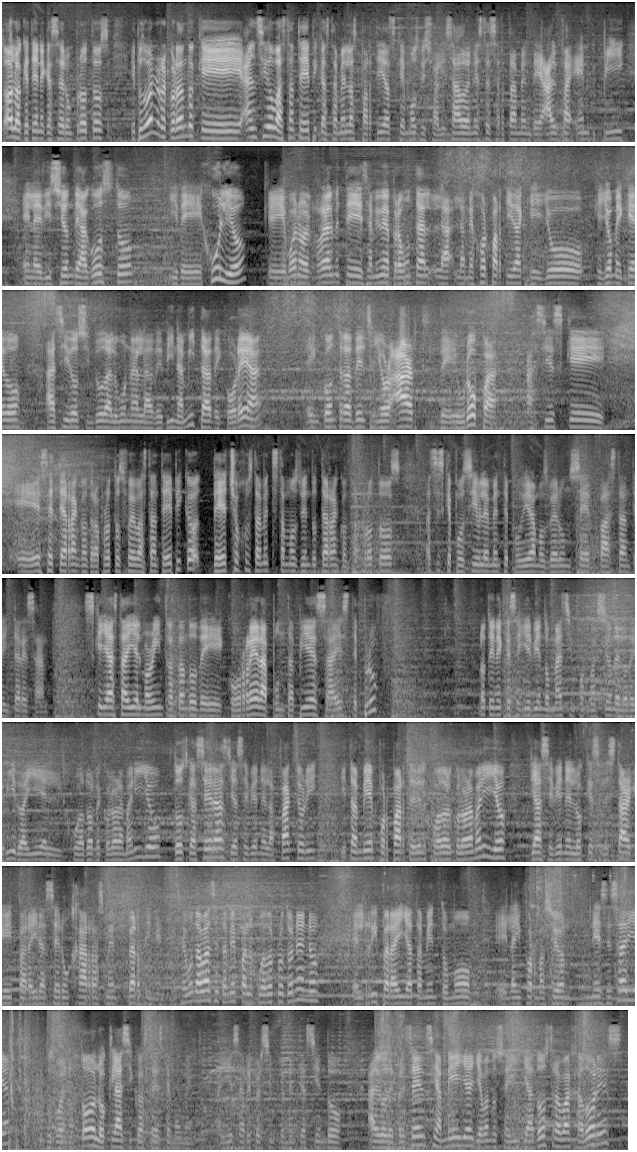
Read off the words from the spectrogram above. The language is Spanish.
Todo lo que tiene que hacer un Protoss. Y pues bueno, recordando que han sido bastante épicas también las partidas que hemos visualizado en este certamen de Alpha MVP en la edición de agosto y de julio. Que bueno, realmente si a mí me preguntan, la, mejor partida que yo, que yo me quedo ha sido sin duda alguna la de Dinamita de Corea en contra del señor Art de Europa. Así es que eh, ese Terran contra Protoss fue bastante épico. De hecho, justamente estamos viendo Terran contra Protoss. Así es que posiblemente pudiéramos ver un set bastante interesante. Es que ya está ahí el Marine tratando de correr a puntapiés a este Proof no tiene que seguir viendo más información de lo debido. Ahí el jugador de color amarillo, dos gaseras, ya se viene la Factory. Y también por parte del jugador de color amarillo, ya se viene lo que es el Stargate para ir a hacer un harassment pertinente. Segunda base también para el jugador protoneno. El Reaper ahí ya también tomó eh, la información necesaria. Y pues bueno, todo lo clásico hasta este momento. Ahí ese Reaper simplemente haciendo algo de presencia, Mella, llevándose ahí ya dos trabajadores.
